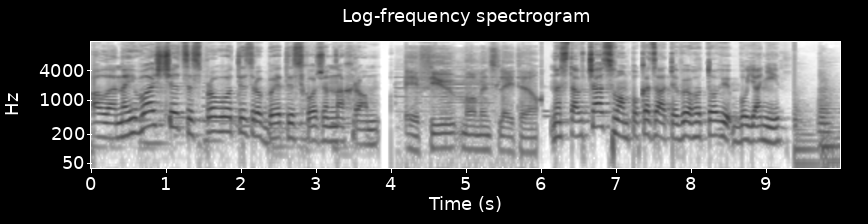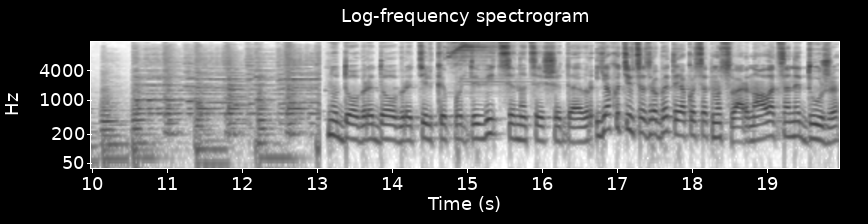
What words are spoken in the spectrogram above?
Але найважче це спробувати зробити схожим на храм. A few moments later. Настав час вам показати, ви готові, бо я ні. Ну добре, добре, тільки подивіться на цей шедевр. Я хотів це зробити якось атмосферно, але це не дуже.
